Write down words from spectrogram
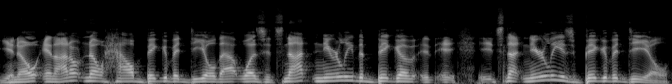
You know, and I don't know how big of a deal that was. It's not nearly the big of it, it, it's not nearly as big of a deal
